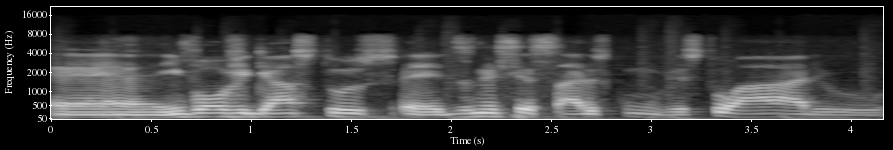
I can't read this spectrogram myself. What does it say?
é, envolve gastos é, desnecessários com vestuário,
